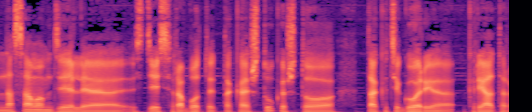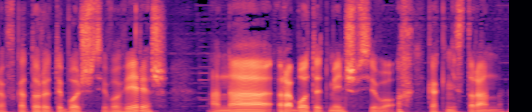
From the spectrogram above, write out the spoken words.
На самом деле здесь работает такая штука, что та категория креаторов, в которую ты больше всего веришь, она работает меньше всего, как ни странно.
